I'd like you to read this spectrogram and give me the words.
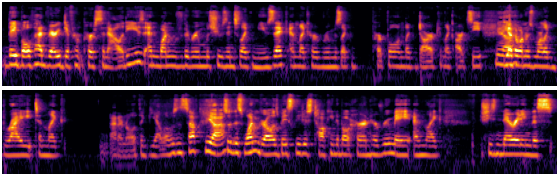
they both had very different personalities. And one of the room was she was into like music, and like her room was like purple and like dark and like artsy. Yeah. The other one was more like bright and like I don't know, with like yellows and stuff. Yeah. So this one girl is basically just talking about her and her roommate and like she's narrating this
